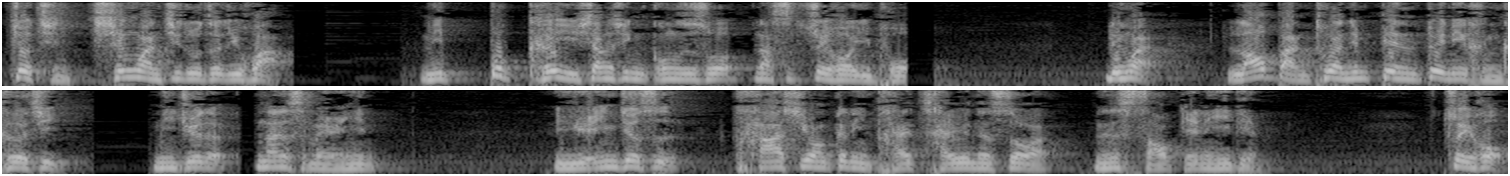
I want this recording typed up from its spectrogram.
就请千万记住这句话。你不可以相信公司说那是最后一波。另外，老板突然间变得对你很客气，你觉得那是什么原因？原因就是他希望跟你谈裁员的时候啊，能少给你一点。最后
